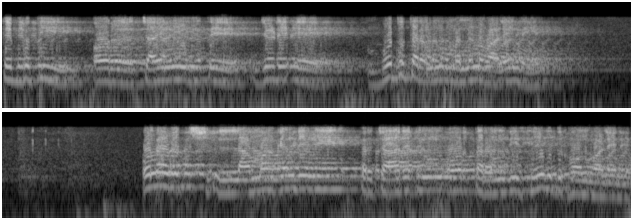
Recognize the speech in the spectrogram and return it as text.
ਤਿੱਬਤੀ ਔਰ ਚਾਈਨੀਜ਼ ਤੇ ਜਿਹੜੇ ਇਹ ਬੁੱਧ ਧਰਮ ਨੂੰ ਮੰਨਣ ਵਾਲੇ ਨੇ, ਉਹਨਾਂ ਵਿੱਚ ਲਾਮਾ ਕਹਿੰਦੇ ਨੇ ਪ੍ਰਚਾਰਕ ਨੂੰ ਔਰ ਧਰਮ ਦੀ ਸੇਧ ਦਿਖਾਉਣ ਵਾਲੇ ਨੇ।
